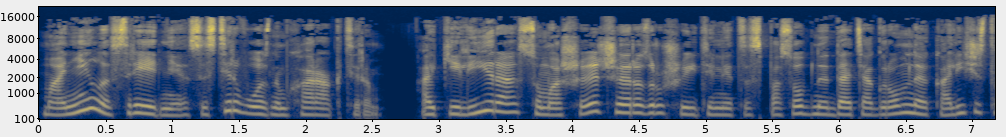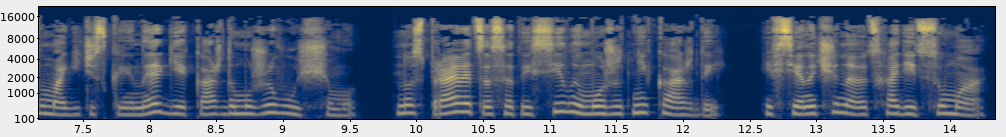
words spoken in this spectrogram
Манила – средняя, со стервозным характером, а Килира – сумасшедшая разрушительница, способная дать огромное количество магической энергии каждому живущему. Но справиться с этой силой может не каждый, и все начинают сходить с ума –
